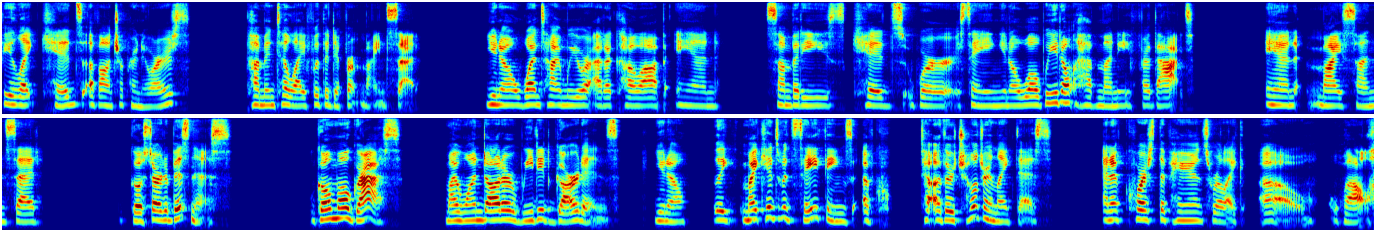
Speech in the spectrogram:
feel like kids of entrepreneurs come into life with a different mindset. You know, one time we were at a co op and somebody's kids were saying, you know, well, we don't have money for that. And my son said, go start a business, go mow grass. My one daughter weeded gardens. You know, like my kids would say things of to other children like this. And of course, the parents were like, oh, well,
